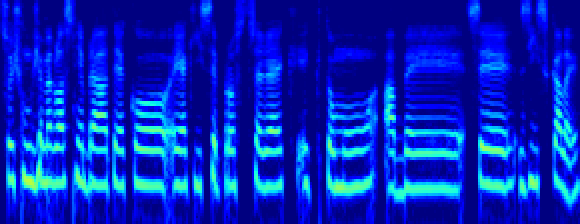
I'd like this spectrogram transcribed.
Což můžeme vlastně brát jako jakýsi prostředek i k tomu, aby si získali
